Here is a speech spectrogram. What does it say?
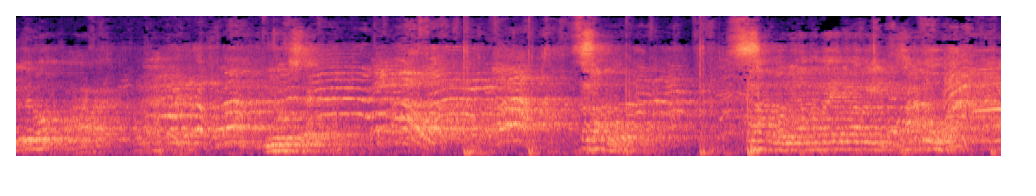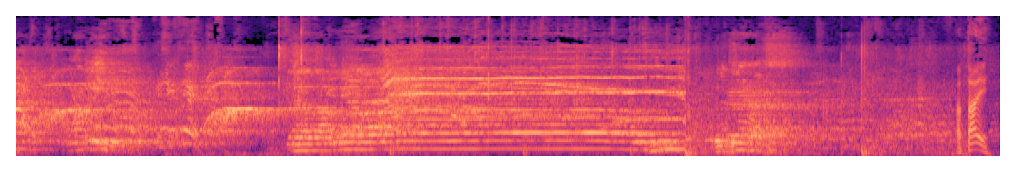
itu loh, Yusuf. は。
